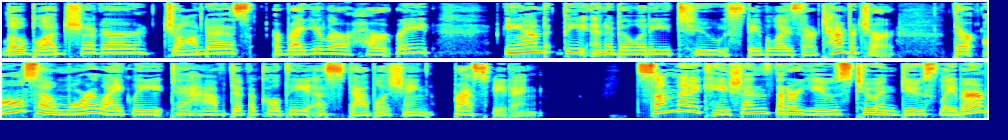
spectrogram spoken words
low blood sugar, jaundice, irregular heart rate, and the inability to stabilize their temperature. They're also more likely to have difficulty establishing breastfeeding. Some medications that are used to induce labor,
